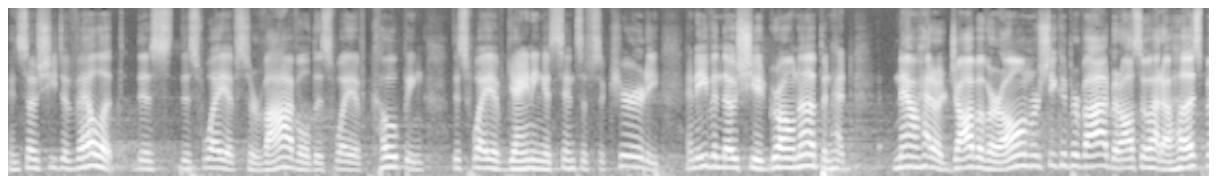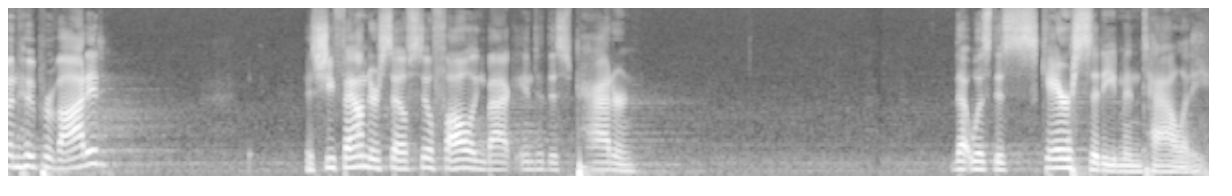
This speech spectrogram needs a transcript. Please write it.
And so she developed this, this way of survival, this way of coping, this way of gaining a sense of security. And even though she had grown up and had now had a job of her own where she could provide, but also had a husband who provided, as she found herself still falling back into this pattern that was this scarcity mentality.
